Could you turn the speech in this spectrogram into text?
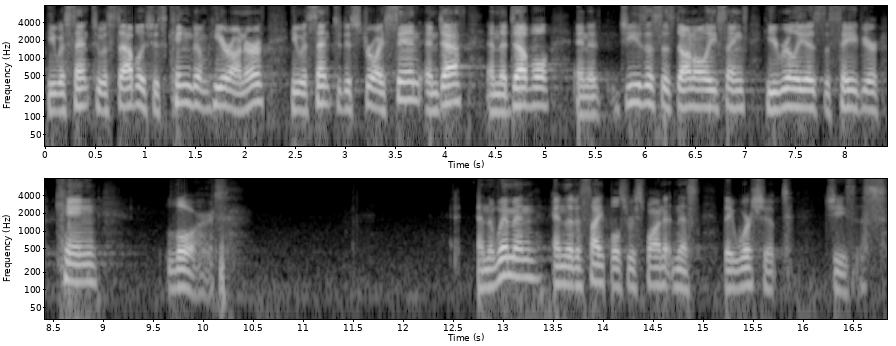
He was sent to establish His kingdom here on earth. He was sent to destroy sin and death and the devil. And if Jesus has done all these things, He really is the Savior, King, Lord. And the women and the disciples responded in this they worshiped Jesus.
